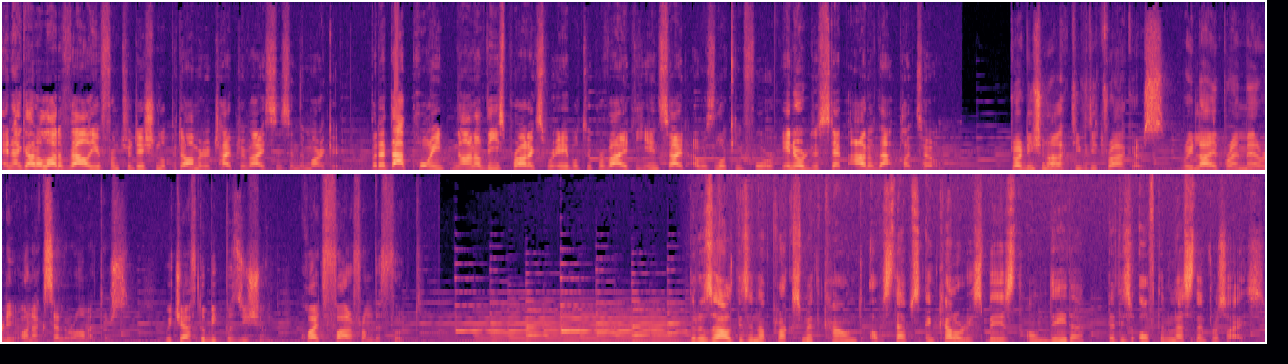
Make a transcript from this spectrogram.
and I got a lot of value from traditional pedometer type devices in the market. But at that point, none of these products were able to provide the insight I was looking for in order to step out of that plateau. Traditional activity trackers rely primarily on accelerometers, which have to be positioned quite far from the foot. The result is an approximate count of steps and calories based on data that is often less than precise.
